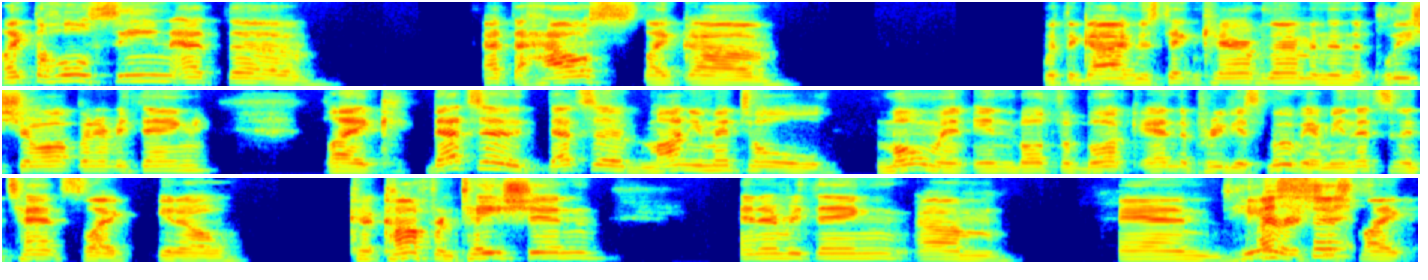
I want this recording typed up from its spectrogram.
like the whole scene at the at the house like uh with the guy who's taking care of them and then the police show up and everything. Like that's a that's a monumental moment in both the book and the previous movie. I mean that's an intense like you know c- confrontation and everything. Um and here I it's say, just like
